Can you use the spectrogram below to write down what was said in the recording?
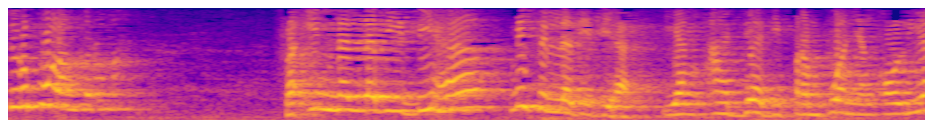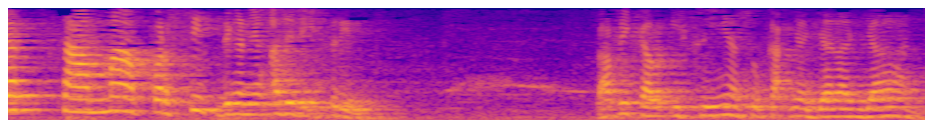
suruh pulang ke rumah. Fa innal ladzi biha misal ladzi biha. Yang ada di perempuan yang kau lihat sama persis dengan yang ada di istrimu. Tapi kalau istrinya sukanya jalan-jalan,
